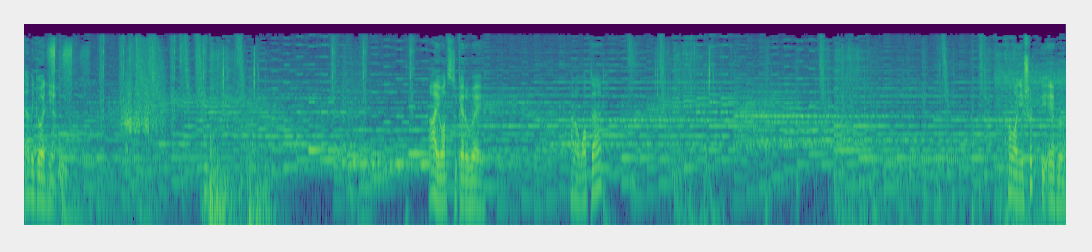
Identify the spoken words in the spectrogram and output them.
Then we go in here. Ah, he wants to get away. I don't want that. Come on, you should be able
